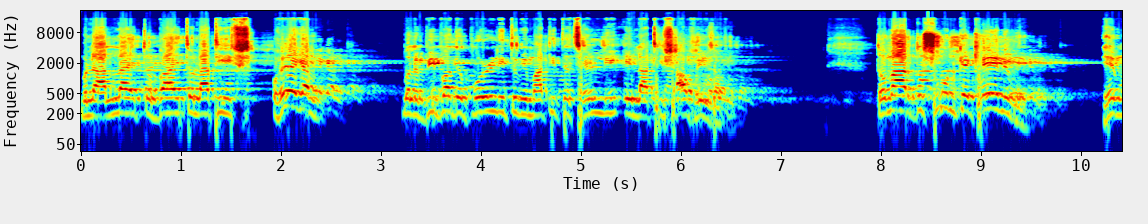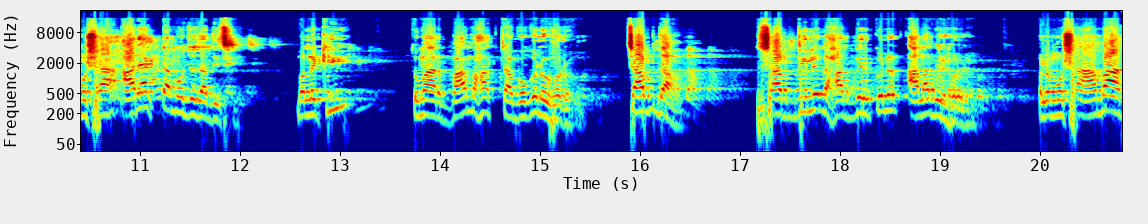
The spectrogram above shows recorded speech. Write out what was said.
বলে, আল্লাহ তো বাই তো লাঠি হয়ে গেল। বলে, বিপদে পড়লি, তুমি মাটিতে ছেড়লি, এই লাঠি সাপ হয়ে যাবে। তোমার দুশ্মনকে খেয়ে নেবে। হে মশা আর একটা মজা দিছি। বলে, কি? তোমার বাম হাতটা বগলে ভরো, চাপ দাও। চাপ দিলেন, হাত বের করলেন, আলা বের হলো। বলে মশা আমার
